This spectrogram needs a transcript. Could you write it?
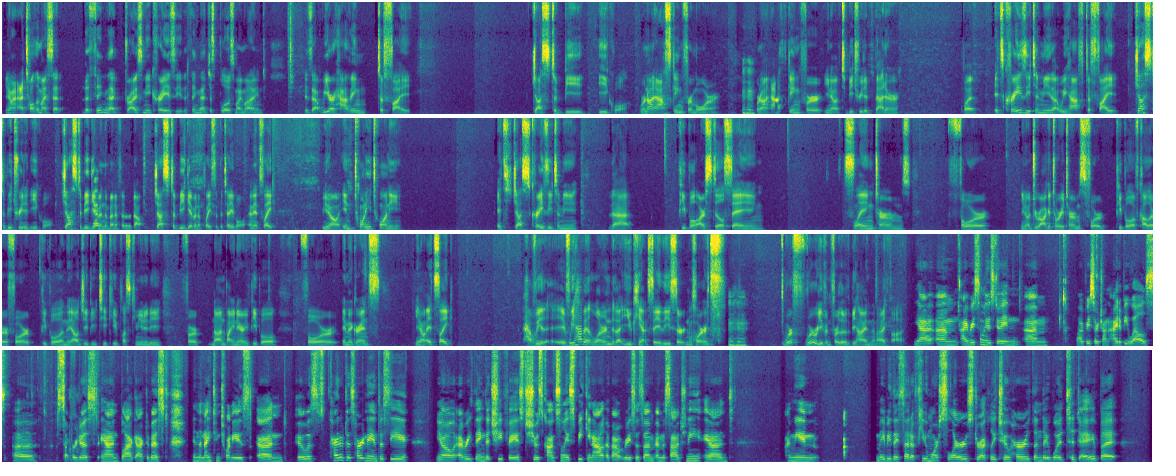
you know, I, I told them, I said, the thing that drives me crazy, the thing that just blows my mind, is that we are having to fight just to be equal. We're not asking for more. Mm-hmm. We're not asking for, you know, to be treated better. But it's crazy to me that we have to fight just to be treated equal, just to be given the benefit of the doubt, just to be given a place at the table. And it's like, you know, in 2020, it's just crazy to me that people are still saying slang terms for you know derogatory terms for people of color for people in the lgbtq plus community for non-binary people for immigrants you know it's like have we if we haven't learned that you can't say these certain words mm-hmm. we're we're even further behind than i thought yeah um, i recently was doing um, a lot of research on Ida B. Wells, a suffragist and black activist in the 1920s. And it was kind of disheartening to see, you know, everything that she faced. She was constantly speaking out about racism and misogyny. And I mean, maybe they said a few more slurs directly to her than they would today, but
